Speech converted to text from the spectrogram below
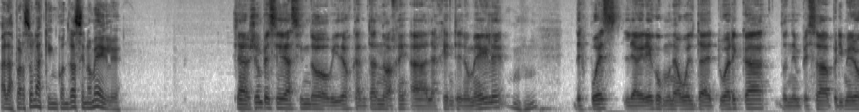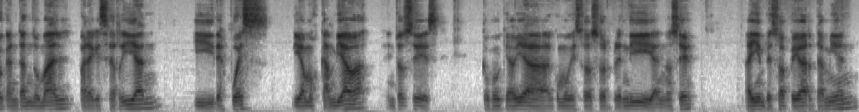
a las personas que encontrás en Omegle. Claro, yo empecé haciendo videos cantando a, la gente en Omegle. Después le agregué como una vuelta de tuerca donde empezaba primero cantando mal para que se rían y después, digamos, cambiaba. Entonces, como que había, como que se sorprendían, no sé. Ahí empezó a pegar también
